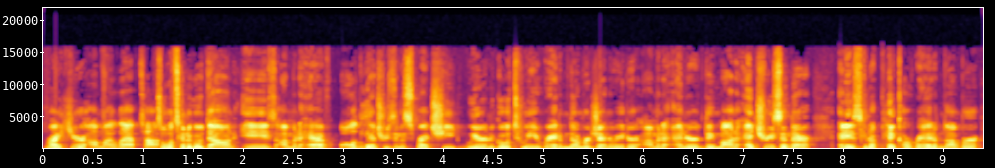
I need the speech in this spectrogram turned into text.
right here on my laptop. So what's going to go down is I'm to have all the entries in the spreadsheet. We're to go to a random number generator. I'm going to enter the amount of entries in there and it's going to pick a random number.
